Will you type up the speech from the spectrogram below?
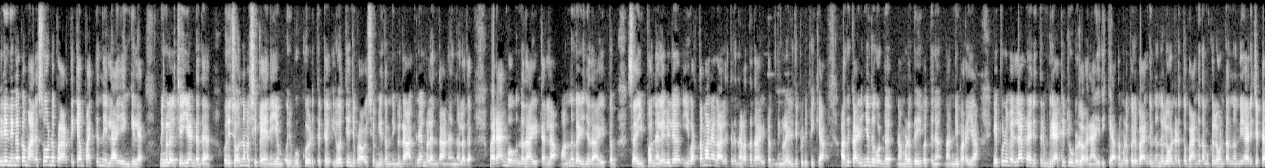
ഇനി നിങ്ങൾക്ക് മനസ്സുകൊണ്ട് പ്രാർത്ഥിക്കാൻ പറ്റുന്നില്ല എങ്കിൽ നിങ്ങൾ ചെയ്യേണ്ടത് ഒരു ചുവന്ന മഷി പേനയും ഒരു ബുക്കും എടുത്തിട്ട് ഇരുപത്തിയഞ്ച് പ്രാവശ്യം വീതം നിങ്ങളുടെ ആഗ്രഹങ്ങൾ എന്താണ് എന്നുള്ളത് വരാൻ പോകുന്നതായിട്ടല്ല വന്നു കഴിഞ്ഞതായിട്ടും. ഇപ്പോൾ നിലവിൽ ഈ വർത്തമാന കാലത്തിൽ നടന്നതായിട്ടും നിങ്ങൾ എഴുതി പിടിപ്പിക്കുക. അത് കഴിഞ്ഞതുകൊണ്ട് നമ്മൾ ദൈവത്തിന് നന്ദി പറയുക. എപ്പോഴും എല്ലാ കാര്യത്തിനും ഗ്രാറ്റിറ്റ്യൂഡ് ഉള്ളവനായിരിക്കുക. നമ്മളിപ്പോൾ ഒരു ബാങ്കിൽ നിന്ന് ലോൺ എടുത്തു ബാങ്ക് നമുക്ക് ലോൺ തന്നെന്ന് വിചാരിച്ചിട്ട്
